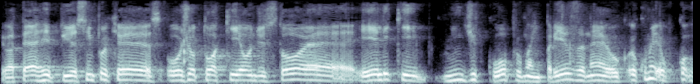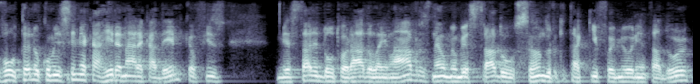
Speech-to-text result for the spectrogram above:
Eu até arrepio assim, porque hoje eu estou aqui onde estou, é ele que me indicou para uma empresa, né? Eu, eu, come, eu, voltando, eu comecei minha carreira na área acadêmica, eu fiz mestrado e doutorado lá em Lavras, né? O meu mestrado, o Sandro, que está aqui, foi meu orientador,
